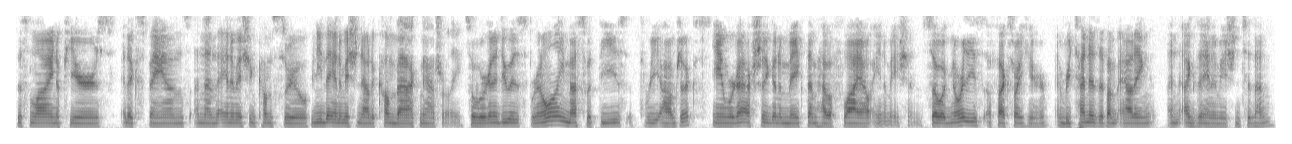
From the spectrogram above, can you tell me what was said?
this line appears, it expands, and then the animation comes through. We need the animation now to come back naturally. So what we're gonna do is we're gonna only mess with these three objects and we're actually gonna make them have a fly out animation. So ignore these effects right here and pretend as if I'm adding an exit animation to them.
